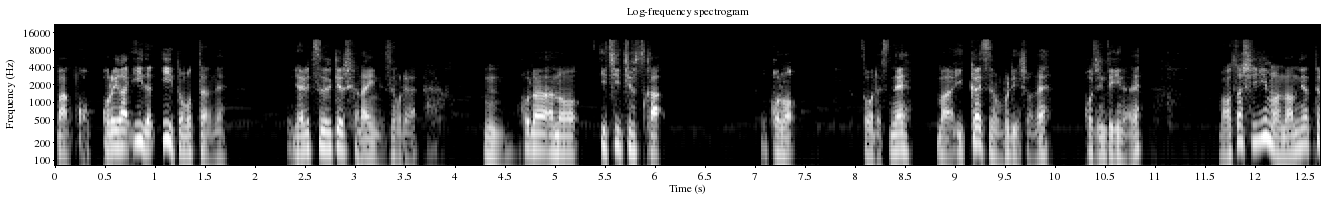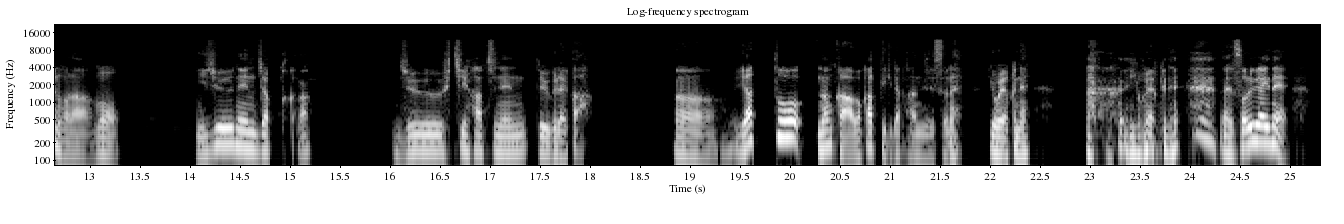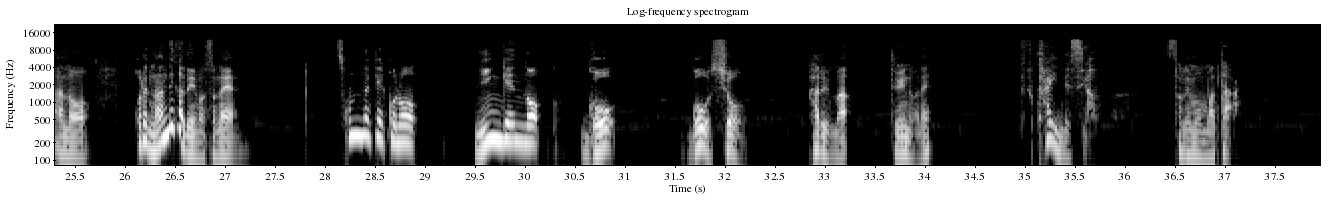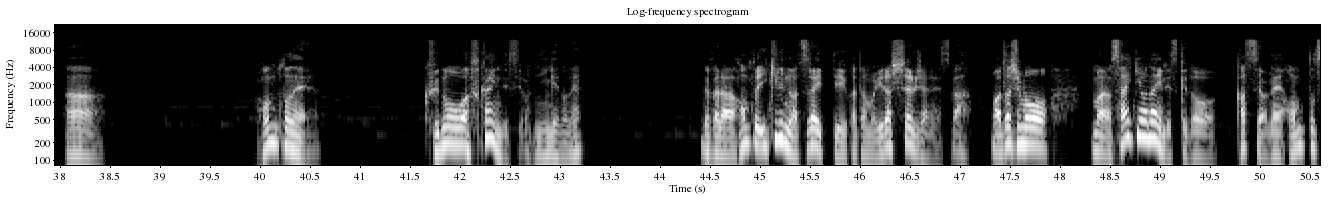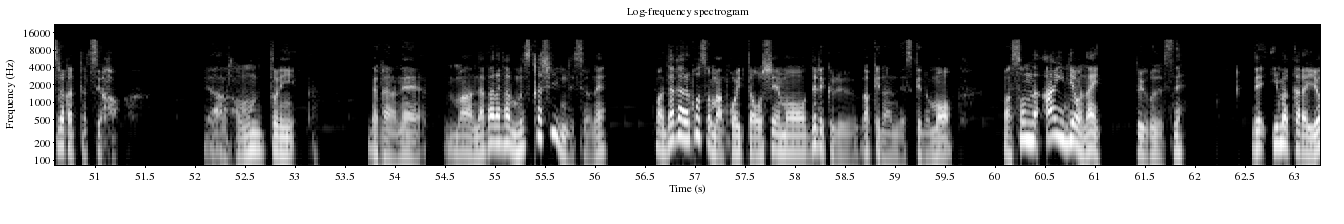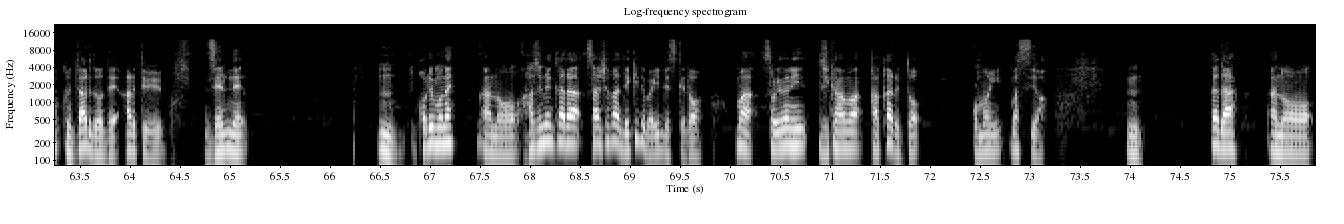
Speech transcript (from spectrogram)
まあ、こ、これがいいだ、いいと思ったらね、やり続けるしかないんですね、これ。うん。これは、あの、1日2日。この、そうですね。まあ、1ヶ月でも無理でしょうね。個人的にはね。まあ、私今何年やってるのかなもう、20年弱かな ?17、8年というぐらいか。うん。やっと、なんか分かってきた感じですよね。ようやくね。ようやくね。それぐらいね、あの、これなんでかと言いますとね、そんだけこの人間の語、語章、カルマというのはね、深いんですよ。それもまた。うん。ほんとね、苦悩は深いんですよ、人間のね。だから、本当生きるのは辛いっていう方もいらっしゃるじゃないですか。まあ、私も、まあ、最近はないんですけど、かつてはね、ほんと辛かったですよ。いや、本当に。だからね、まあ、なかなか難しいんですよね。まあ、だからこそ、まあ、こういった教えも出てくるわけなんですけども、まあ、そんな愛ではないということですね。で、今から良くなるのであるという前念。うん。これもね、あの、初めから、最初からできればいいですけど、まあ、それなりに時間はかかると思いますよ。うん。ただ、あの、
